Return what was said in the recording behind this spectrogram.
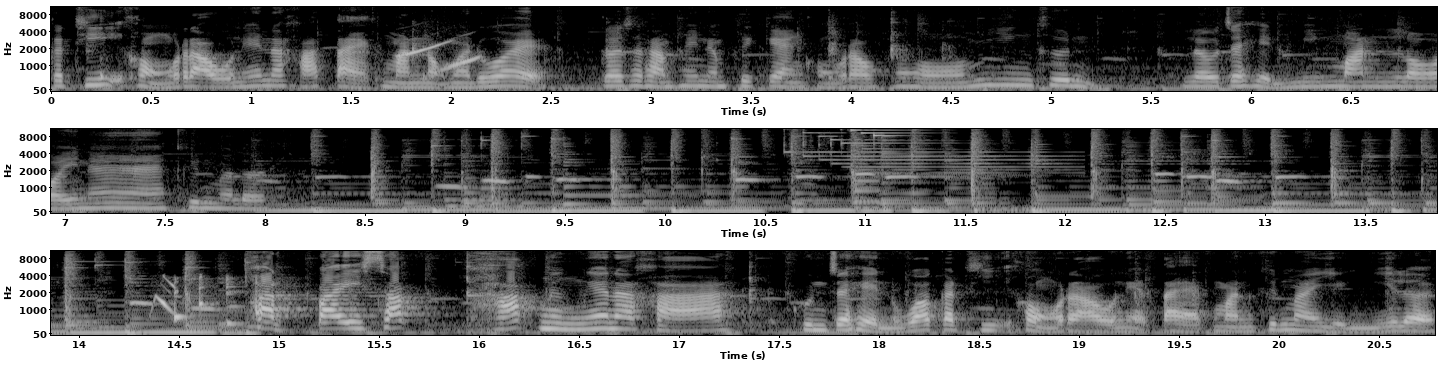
กะทิของเราเนี่ยนะคะ แตกมันออกมาด้วย ก็จะทำให้น้ำพริกแกงของเราหอมยิ่งขึ้น เราจะเห็นมีมันลอยหน้าขึ้นมาเลยผัดไปสักพักหนึ่งเนี่ยนะคะ คุณจะเห็นว่ากะทิของเราเนี่ยแตกมันขึ้นมาอย่างนี้เลย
